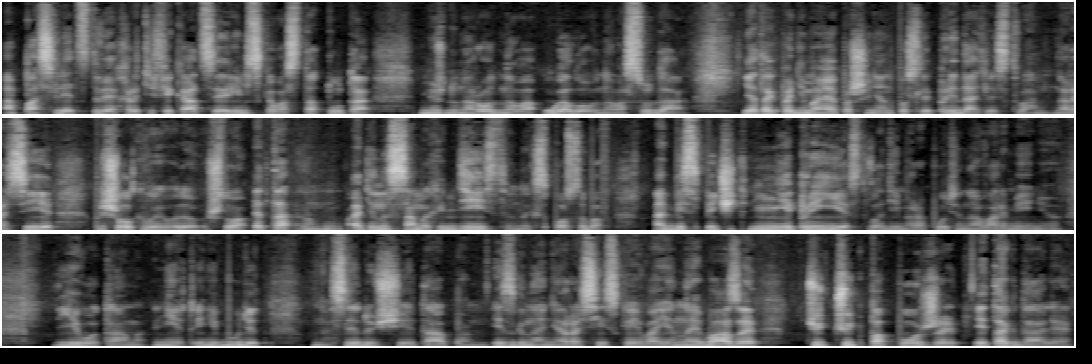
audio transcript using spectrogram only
о последствиях ратификации Римского статута Международного уголовного суда. Я так понимаю, Пашинян после предательства России пришел к выводу, что это один из самых действенных способов обеспечить неприезд Владимира Путина в Армению. Его там нет и не будет. Следующий этап изгнания российской военной базы чуть-чуть попозже и так далее.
